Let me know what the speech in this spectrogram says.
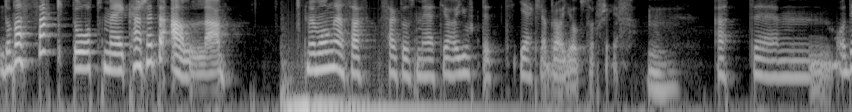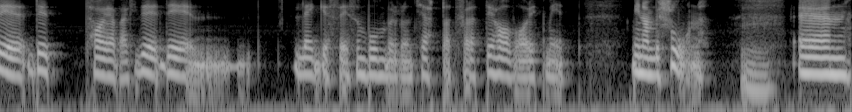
de har sagt åt mig, kanske inte alla, men många har sagt, sagt åt mig att jag har gjort ett jäkla bra jobb som chef. Mm. Att, ehm, och det, det tar jag verkligen, det, det lägger sig som bomber runt hjärtat för att det har varit mitt, min ambition. Mm. Ehm,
